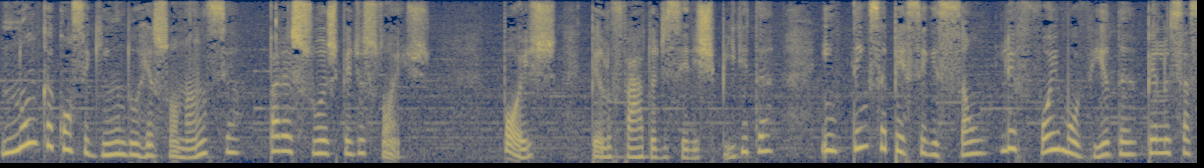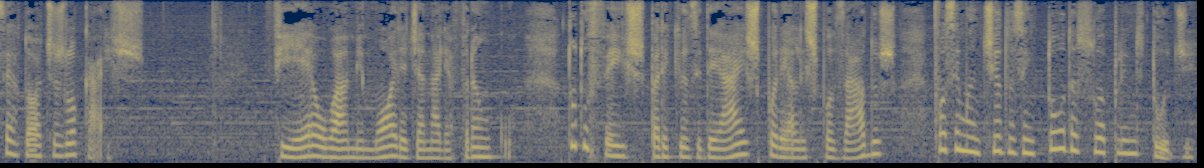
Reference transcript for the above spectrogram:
nunca conseguindo ressonância para as suas pedições, pois, pelo fato de ser espírita, intensa perseguição lhe foi movida pelos sacerdotes locais. Fiel à memória de Anália Franco, tudo fez para que os ideais por ela esposados fossem mantidos em toda a sua plenitude,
